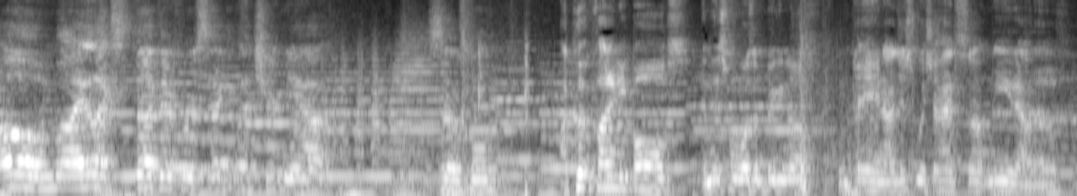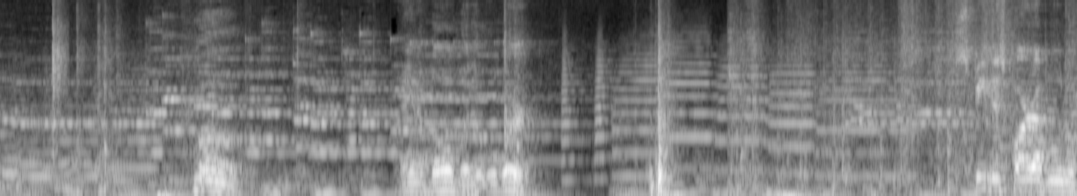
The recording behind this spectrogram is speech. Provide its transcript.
Oh my, like stuck there for a second. That tripped me out. So cool. I couldn't find any bowls, and this one wasn't big enough. Man, I just wish I had something to eat out of. Whoa. Ain't a bowl, but it will work. Speed this part up a little.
